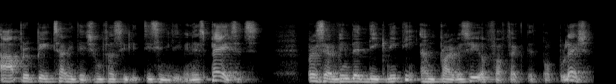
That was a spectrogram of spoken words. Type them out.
appropriate sanitation facilities in living spaces, preserving the dignity and privacy of affected population.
